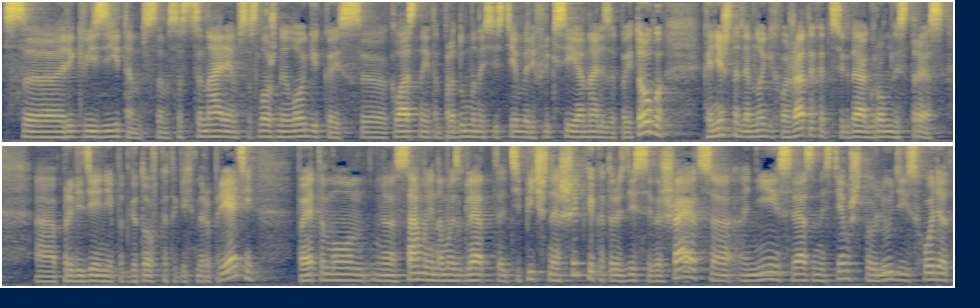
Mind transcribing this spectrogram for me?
с реквизитом, с, со сценарием, со сложной логикой, с классной там, продуманной системой рефлексии и анализа по итогу, конечно, для многих вожатых это всегда огромный стресс э, проведение и подготовка таких мероприятий. Поэтому э, самые, на мой взгляд, типичные ошибки, которые здесь совершаются, они связаны с тем, что люди исходят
